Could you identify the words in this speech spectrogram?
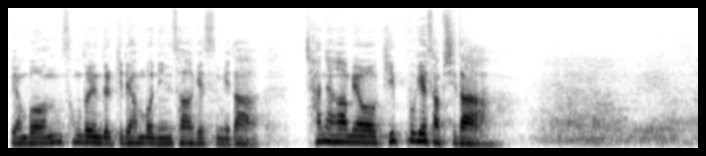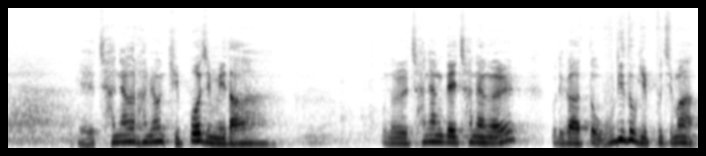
우리 한번 성도님들끼리 한번 인사하겠습니다. 찬양하며 기쁘게 삽시다. 예, 찬양을 하면 기뻐집니다. 오늘 찬양대 찬양을 우리가 또 우리도 기쁘지만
